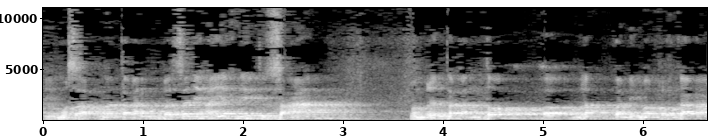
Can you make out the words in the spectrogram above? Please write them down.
Ya, Mus'ab mengatakan bahasanya ayahnya itu Sa'ad memerintahkan untuk e, melakukan lima perkara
